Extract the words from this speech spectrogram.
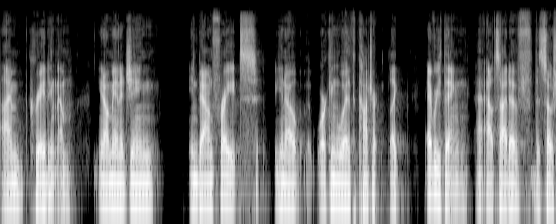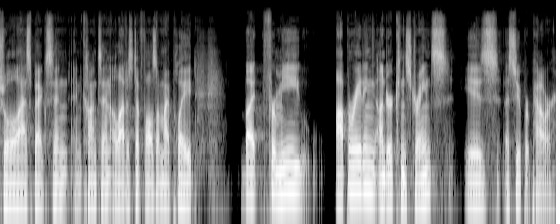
I'm creating them you know, managing inbound freight, you know, working with contract, like everything uh, outside of the social aspects and, and content. A lot of stuff falls on my plate. But for me, operating under constraints is a superpower.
